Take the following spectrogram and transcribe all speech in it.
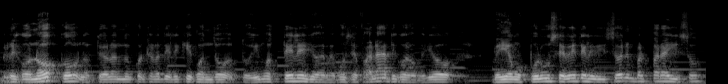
Reconozco, no estoy hablando en contra de la tele, que cuando tuvimos tele yo me puse fanático, lo que yo veíamos por UCB televisión en Valparaíso,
